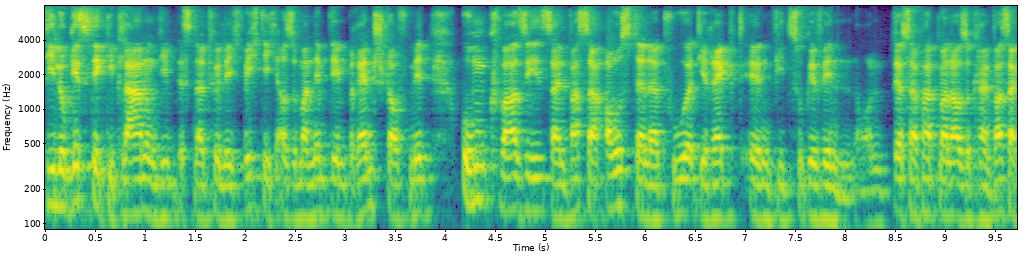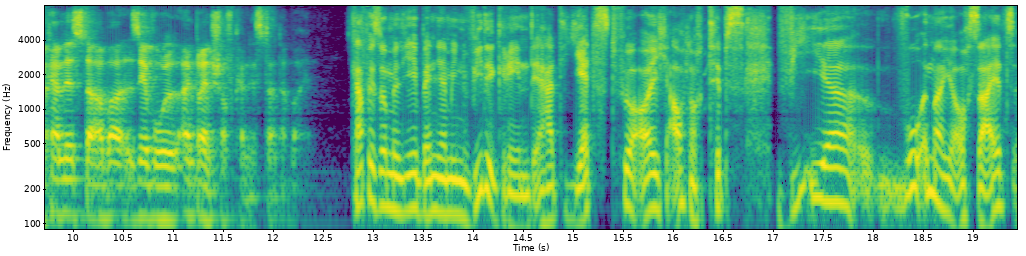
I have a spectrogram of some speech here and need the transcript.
Die Logistik, die Planung, die ist natürlich wichtig. Also man nimmt den Brennstoff mit, um quasi sein Wasser aus der Natur direkt irgendwie zu gewinnen gewinnen. Und deshalb hat man also kein Wasserkanister, aber sehr wohl ein Brennstoffkanister dabei. Kaffeesommelier Benjamin Wiedegren, der hat jetzt für euch auch noch Tipps, wie ihr, wo immer ihr auch seid,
